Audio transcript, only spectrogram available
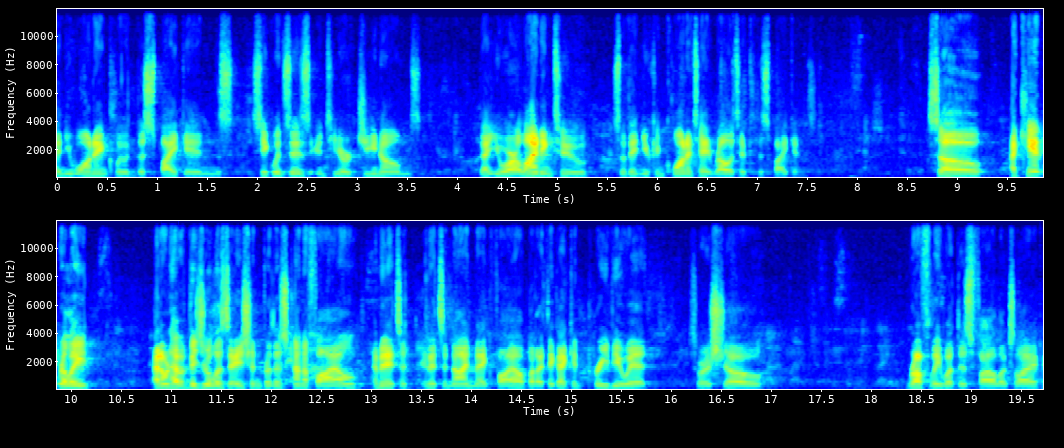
then you want to include the spike-ins sequences into your genomes that you are aligning to so that you can quantitate relative to the spike-ins. So I can't really, I don't have a visualization for this kind of file. I mean, it's a, and it's a 9 meg file, but I think I can preview it, sort of show roughly what this file looks like.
